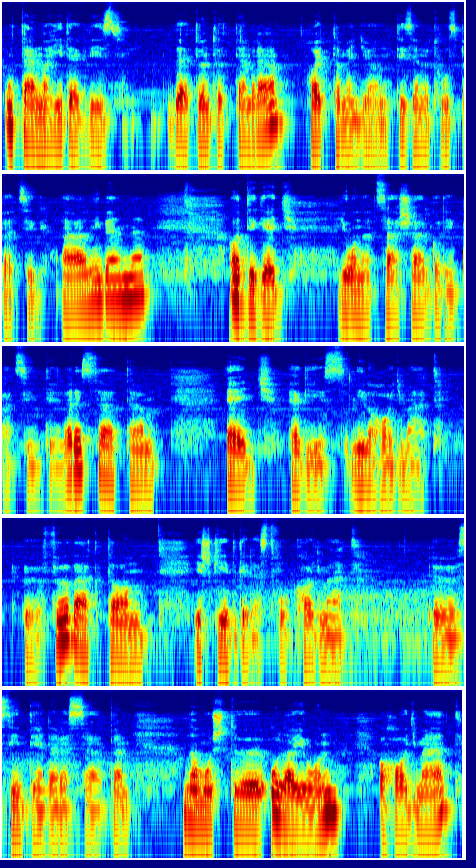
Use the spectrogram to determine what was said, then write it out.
utána hideg vízbe töntöttem rá, hagytam egy olyan 15-20 percig állni benne, addig egy jó nagy sárgarépát szintén lereszeltem, egy egész lila hagymát fölvágtam, és két gereszt fokhagymát szintén lereszeltem. Na most olajon a hagymát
